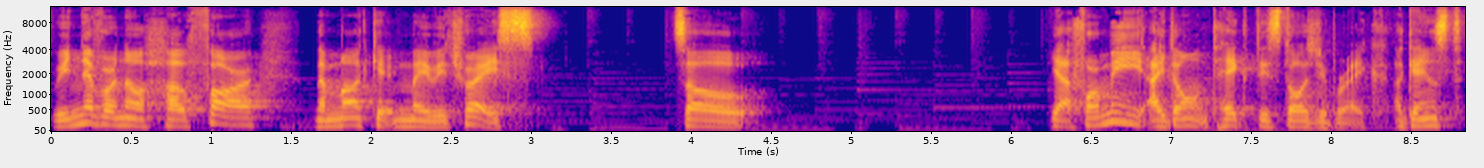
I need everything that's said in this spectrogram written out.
we never know how far the market may retrace. So yeah, for me, I don't take this doji break against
